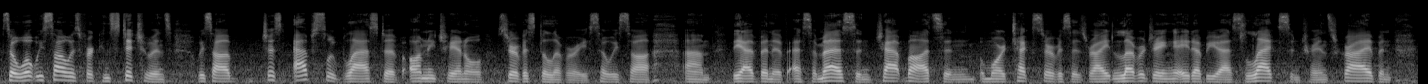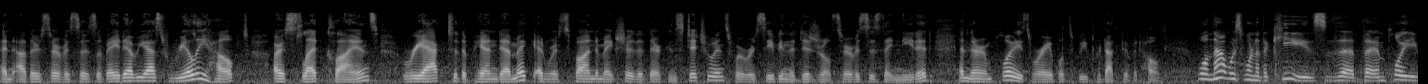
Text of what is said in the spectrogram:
So what we saw was for constituents, we saw just absolute blast of omni-channel service delivery. So we saw um, the advent of SMS and chatbots and more text services, right? Leveraging AWS Lex and Transcribe and, and other services of AWS really helped our SLED clients react to the pandemic and respond to make sure that their constituents were receiving the digital services they needed and their employees were able to be productive at home. Well, and that was one of the keys, the, the employee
